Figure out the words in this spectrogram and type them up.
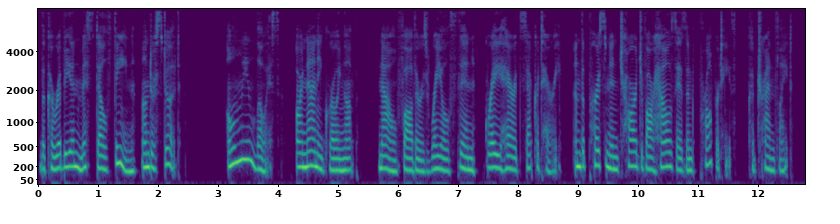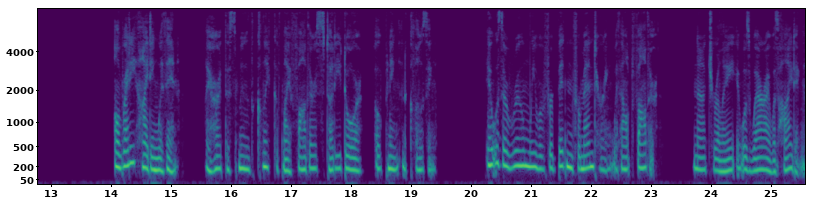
the Caribbean Miss Delphine, understood. Only Lois, our nanny growing up, now father's rail thin, gray haired secretary, and the person in charge of our houses and properties, could translate. Already hiding within, I heard the smooth click of my father's study door opening and closing. It was a room we were forbidden from entering without father. Naturally, it was where I was hiding.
